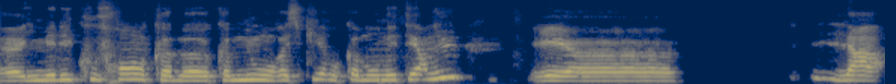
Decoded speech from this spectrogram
Euh, il met les coups francs comme, comme nous on respire ou comme on éternue. Et la,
